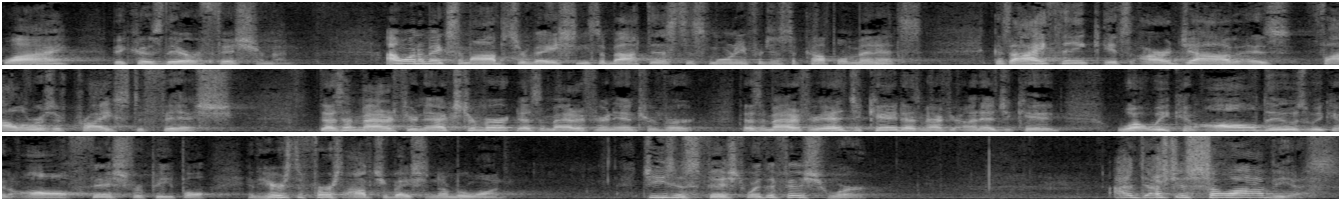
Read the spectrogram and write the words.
Why? Because they're fishermen. I want to make some observations about this this morning for just a couple minutes because I think it's our job as followers of Christ to fish. Doesn't matter if you're an extrovert, doesn't matter if you're an introvert, doesn't matter if you're educated, doesn't matter if you're uneducated. What we can all do is we can all fish for people. And here's the first observation number one Jesus fished where the fish were. I, that's just so obvious.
